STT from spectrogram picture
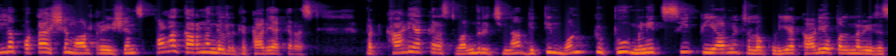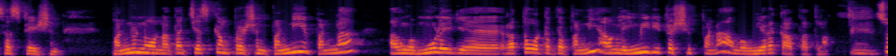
இல்லை பொட்டாசியம் ஆல்ட்ரேஷன்ஸ் பல காரணங்கள் இருக்குது cardiac arrest but cardiac arrest வந்துருச்சுன்னா within one to two minutes சிபிஆர்னு சொல்லக்கூடிய கார்டியோ பல்மரி ரிசஸ்டேஷன் பண்ணணுன்னா தான் செஸ்ட் கம்ப்ரெஷன் பண்ணி பண்ணால் அவங்க மூளைக்கு ரத்த ஓட்டத்தை பண்ணி அவங்கள இமீடியட்டாக ஷிஃப்ட் பண்ணால் அவங்க உயிரை காப்பாற்றலாம். ஸோ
